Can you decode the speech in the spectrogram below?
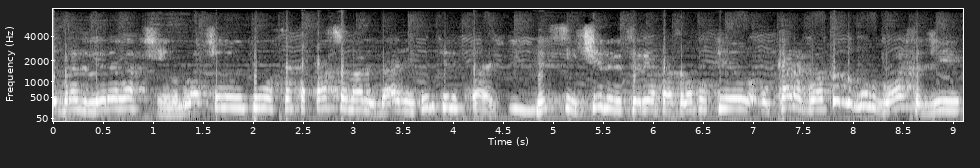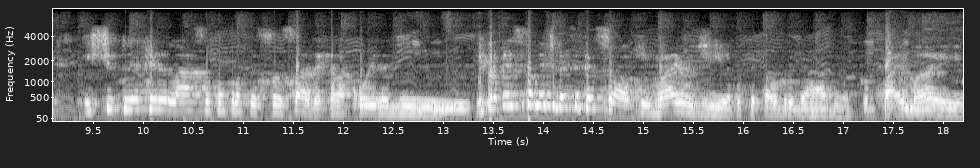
o brasileiro é latino. O latino tem uma certa passionalidade em tudo que ele faz. Nesse sentido, ele seria passional porque o, o cara gosta, todo mundo gosta de instituir aquele laço com o professor, sabe? Aquela coisa de. E pra, principalmente desse pessoal que vai um dia porque tá obrigado, o pai e mãe,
